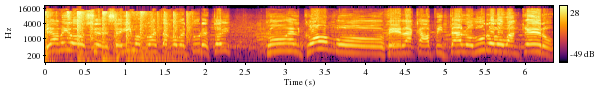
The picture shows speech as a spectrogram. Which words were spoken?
Bien amigos, eh, seguimos con esta cobertura. Estoy con el combo de la capital, lo duro, los banqueros,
